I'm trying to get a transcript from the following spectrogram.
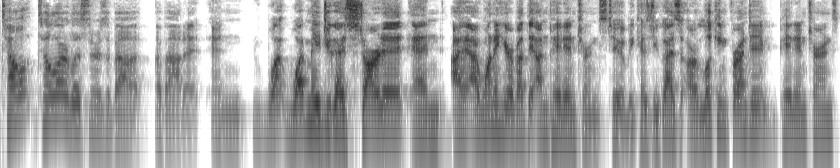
tell tell our listeners about about it and what what made you guys start it. And I, I want to hear about the unpaid interns too, because you guys are looking for unpaid interns.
